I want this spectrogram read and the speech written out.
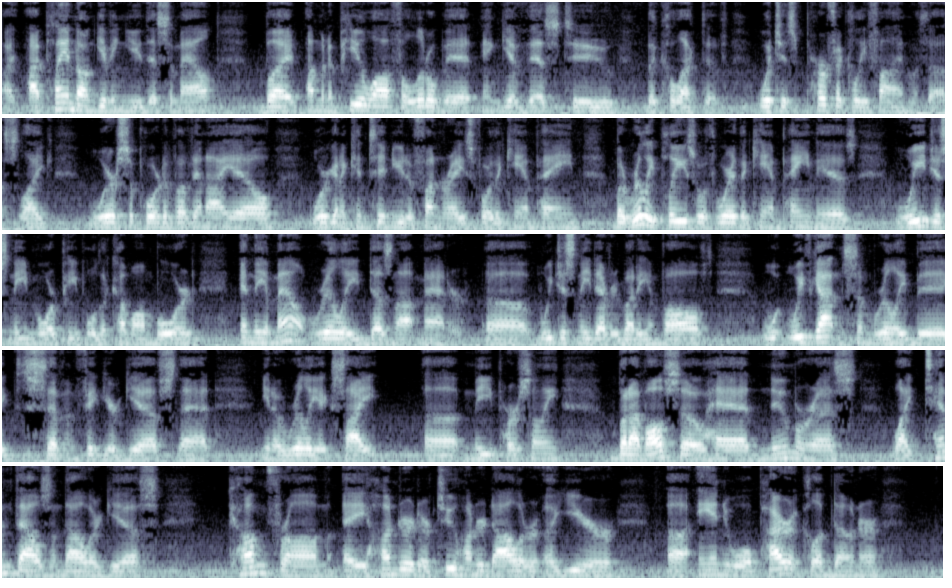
I, I planned on giving you this amount, but I'm going to peel off a little bit and give this to the collective, which is perfectly fine with us. Like, we're supportive of NIL. We're going to continue to fundraise for the campaign, but really pleased with where the campaign is. We just need more people to come on board, and the amount really does not matter. Uh, we just need everybody involved. We've gotten some really big seven figure gifts that, you know, really excite uh, me personally, but I've also had numerous like $10,000 gifts come from a hundred or two hundred dollar a year uh, annual Pirate Club donor,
